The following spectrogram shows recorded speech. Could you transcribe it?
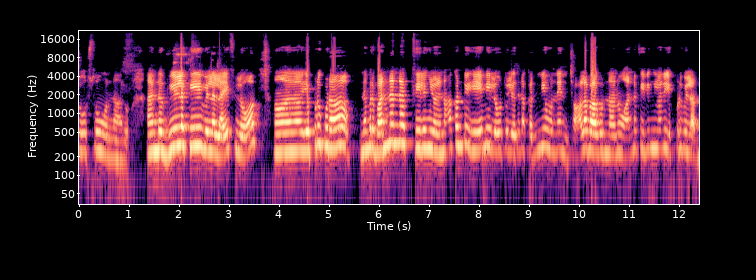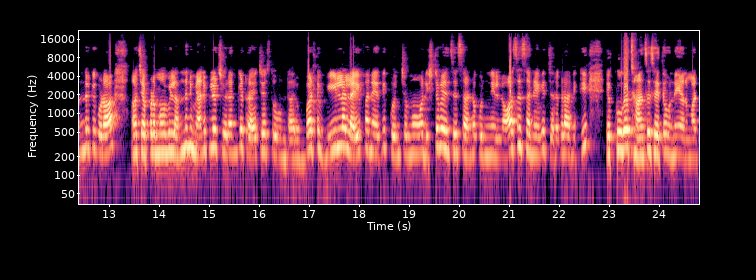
చూస్తూ ఉన్నారు. అండ్ వీళ్ళకి వీళ్ళ లైఫ్లో ఎప్పుడు కూడా నెంబర్ వన్ అన్న ఫీలింగ్లోనే నాకంటూ ఏమీ లోటు లేదు నాకు అన్నీ ఉన్నాయి నేను చాలా బాగున్నాను అన్న ఫీలింగ్లోనే ఎప్పుడు వీళ్ళందరికీ కూడా చెప్పడము వీళ్ళందరినీ మ్యానిపులేట్ చేయడానికి ట్రై చేస్తూ ఉంటారు. బట్ వీళ్ళ లైఫ్ అనేది కొంచెము డిస్టర్బెన్సెస్ అండ్ కొన్ని లాసెస్ అనేవి జరగడానికి ఎక్కువగా ఛాన్సెస్ అయితే ఉన్నాయి అనమాట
